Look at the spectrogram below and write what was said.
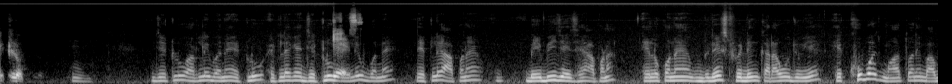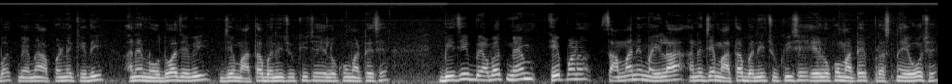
એટલું. જેટલું અર્લી બને એટલું એટલે કે જેટલું. વહેલું બને એટલે આપણે બેબી જે છે આપણા એ લોકોને બ્રેસ્ટ ફીડિંગ કરાવવું જોઈએ. એ ખૂબ જ મહત્ત્વની બાબત મેં આપણને કીધી અને નોંધવા જેવી જે માતા બની ચૂકી છે એ લોકો માટે છે. બીજી બાબત મેમ, એ પણ સામાન્ય મહિલા અને જે માતા બની ચૂકી છે એ લોકો માટે પ્રશ્ન એવો છે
